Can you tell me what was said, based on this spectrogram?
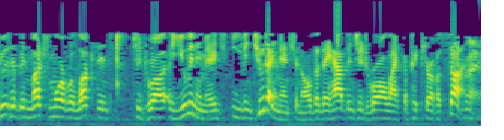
Jews have been much more reluctant to draw a human image, even two dimensional, than they have been to draw like a picture of a sun. Right.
